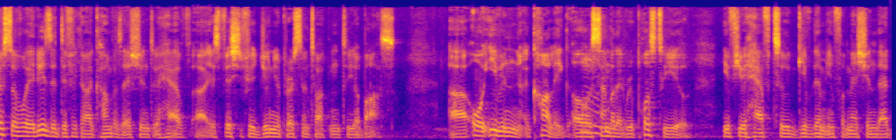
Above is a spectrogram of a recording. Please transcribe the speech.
First of all, it is a difficult conversation to have, uh, especially if you're a junior person talking to your boss, uh, or even a colleague or mm. somebody that reports to you, if you have to give them information that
